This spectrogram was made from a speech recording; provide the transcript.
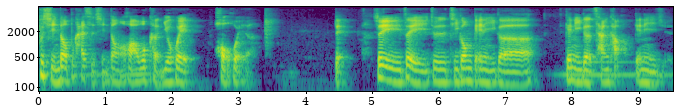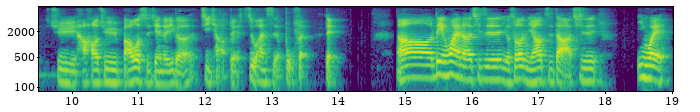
不行动，不开始行动的话，我可能又会后悔了。对，所以这里就是提供给你一个，给你一个参考，给你去好好去把握时间的一个技巧，对，自我暗示的部分，对。然后另外呢，其实有时候你要知道，其实因为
